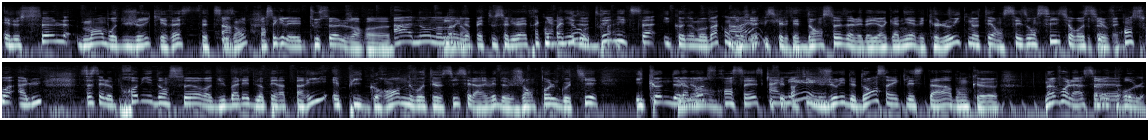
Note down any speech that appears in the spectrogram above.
est le seul membre du jury qui reste cette saison. Je pensais qu'il allait tout seul, genre. euh, Ah non, non, non, Non, il non. va pas être tout seul. Il va être accompagné de. Denitsa Ikonomova, qu'on Ah peut ouais dire, puisqu'elle était danseuse. Elle avait d'ailleurs gagné avec Loïc Noté en saison 6 sur aussi euh. François Allu. Ça, c'est le premier danseur du ballet de l'Opéra de Paris. Et puis, grande nouveauté aussi, c'est l'arrivée de Jean-Paul Gaultier, icône de Mais la non. mode française, qui fait partie du jury de danse avec les stars. Donc, euh, ben voilà, ça va être drôle.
